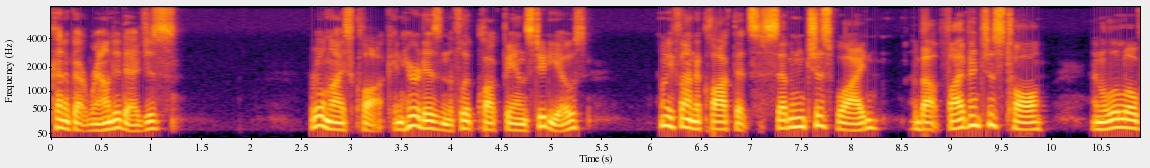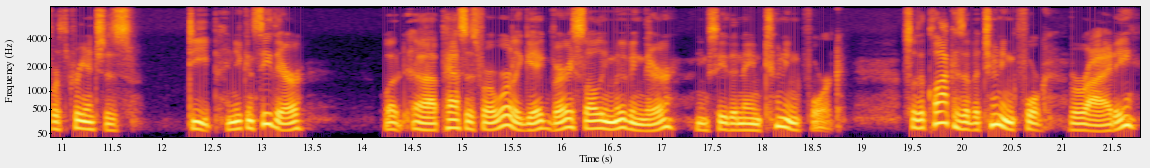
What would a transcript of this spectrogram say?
Kind of got rounded edges. Real nice clock. And here it is in the Flip Clock Fan Studios. And we find a clock that's 7 inches wide, about 5 inches tall, and a little over 3 inches deep. And you can see there what uh, passes for a whirligig, very slowly moving there. You can see the name tuning fork. So the clock is of a tuning fork variety,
